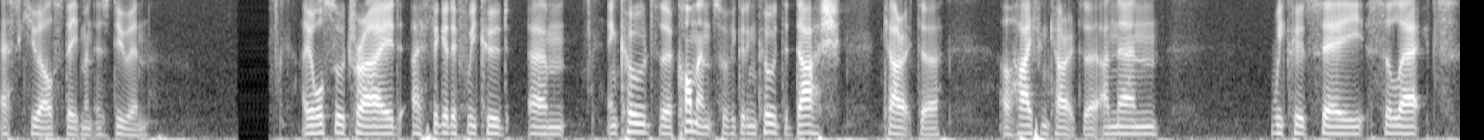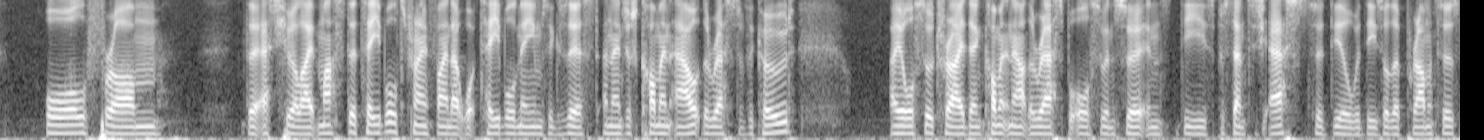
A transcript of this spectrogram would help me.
SQL statement is doing I also tried I figured if we could um, encode the comments, so if we could encode the dash character or hyphen character, and then we could say select all from the SQLite master table to try and find out what table names exist, and then just comment out the rest of the code. I also tried then commenting out the rest, but also inserting these percentage %s to deal with these other parameters.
